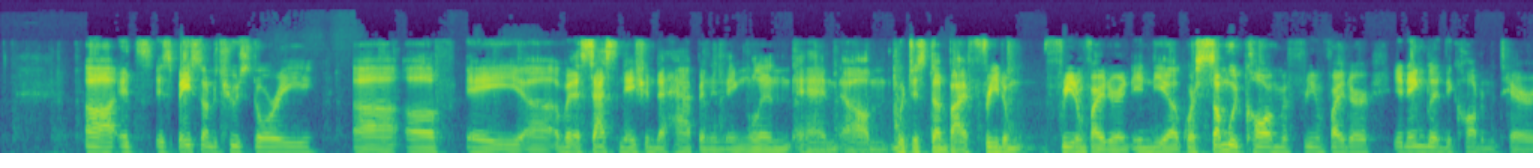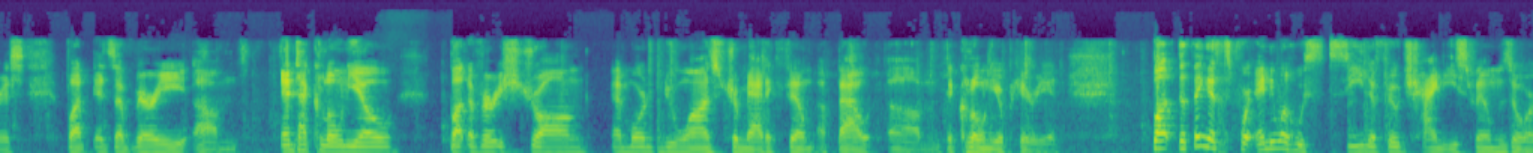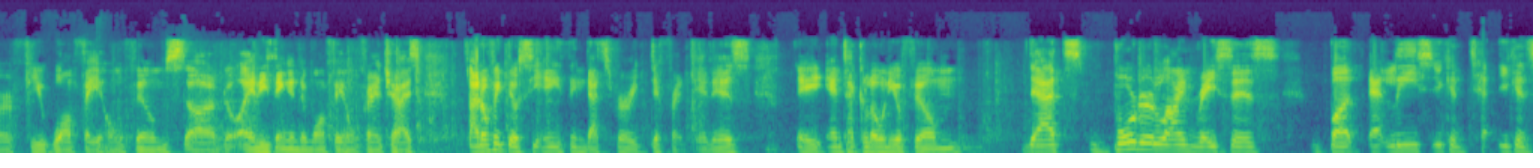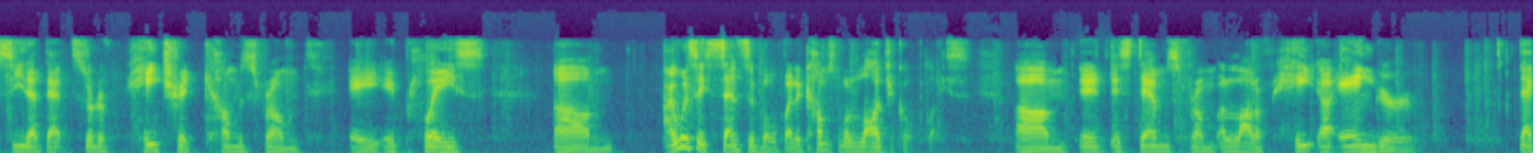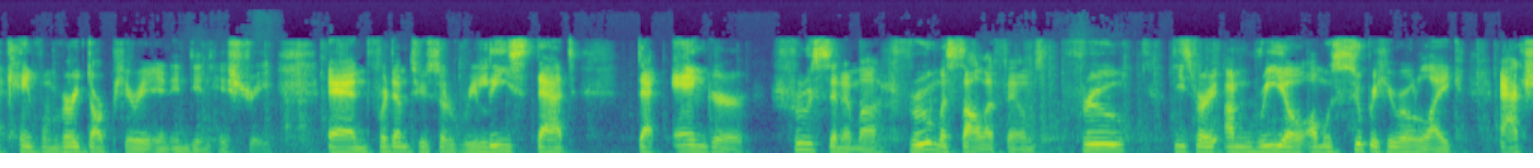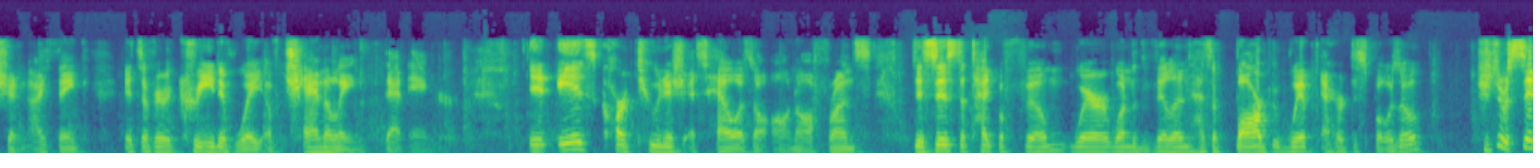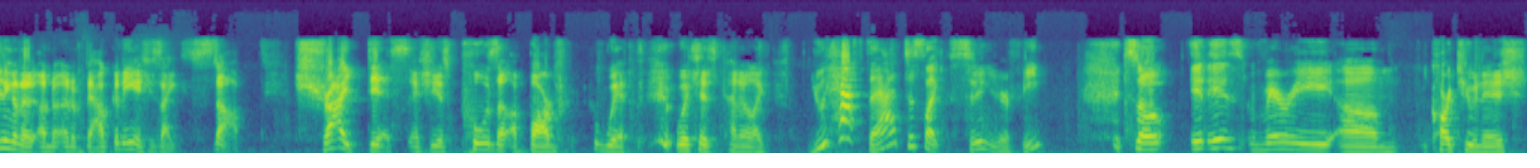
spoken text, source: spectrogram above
Uh, it's it's based on a true story uh, of a uh, of an assassination that happened in England and um, which is done by a freedom freedom fighter in India. Of course, some would call him a freedom fighter. In England, they called him a terrorist. But it's a very um, anti-colonial, but a very strong and more nuanced, dramatic film about um, the colonial period. But the thing is, for anyone who's seen a few Chinese films or a few Wong Fei Hung films, uh, or anything in the Wong Fei Hung franchise, I don't think they'll see anything that's very different. It is a anti-colonial film that's borderline racist, but at least you can te- you can see that that sort of hatred comes from a a place. Um, I wouldn't say sensible, but it comes from a logical place. Um, it, it stems from a lot of hate, uh, anger that came from a very dark period in Indian history, and for them to sort of release that that anger through cinema, through masala films, through these very unreal, almost superhero-like action, I think it's a very creative way of channeling that anger. It is cartoonish as hell as on all fronts. This is the type of film where one of the villains has a barbed whip at her disposal. She's just sitting on a, on a, on a balcony and she's like, "Stop! Try this. And she just pulls out a barbed whip which is kind of like you have that? Just like sitting at your feet. So it is very um cartoonish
